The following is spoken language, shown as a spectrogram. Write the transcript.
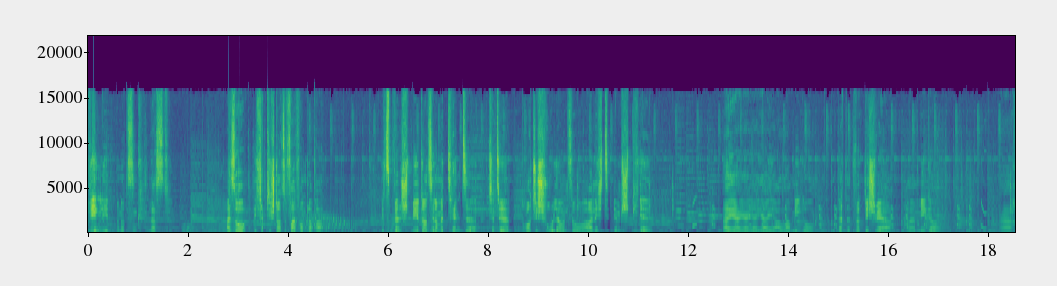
Wegenlied benutzen lässt. Also, ich habe die Schnauze voll vom Blopper. Jetzt spielt er uns hier noch mit Tinte. Tinte braucht die Schule und so, aber nicht im Spiel. Eieieiei, Alamigo. Das ist wirklich schwer. Aber Amigo. Ach.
